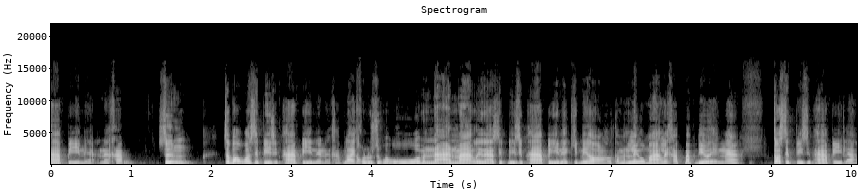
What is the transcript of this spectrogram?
15 ปีเนี่ยนะครับ ซึ่งจะบอกว่า 10 ปี 15 ปีเนี่ยนะครับหลายคนรู้สึกว่าโอ้โหมันนานมากเลยนะ 10 ปี 15 ปีเนี่ยคิดไม่ออกหรอกแต่มันเร็วมากเลยครับแป๊บเดียวเองนะฮะก็ 10 ปี 15 ปีแล้ว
